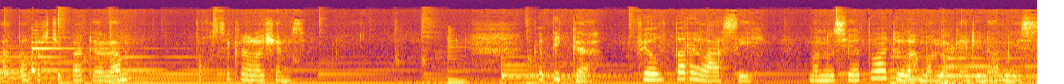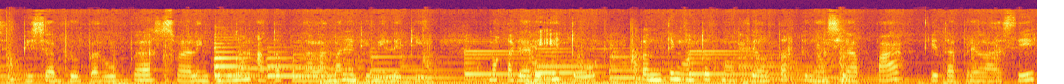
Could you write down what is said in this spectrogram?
atau terjebak dalam toxic relationship. Ketiga, filter relasi. Manusia itu adalah makhluk yang dinamis, bisa berubah-ubah sesuai lingkungan atau pengalaman yang dimiliki. Maka dari itu, penting untuk memfilter dengan siapa kita berrelasi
